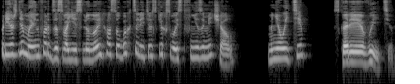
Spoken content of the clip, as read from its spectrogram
Прежде Мейнфорд за своей слюной особых целительских свойств не замечал. «Мне уйти?» «Скорее выйти.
